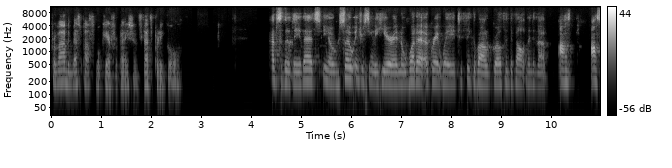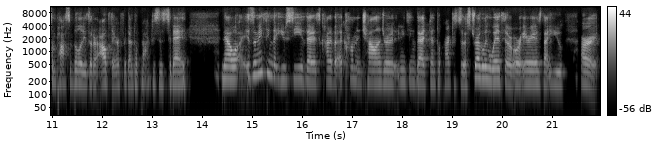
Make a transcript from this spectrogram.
provide the best possible care for patients. That's pretty cool. Absolutely. That's, you know, so interesting to hear and what a, a great way to think about growth and development and the awesome possibilities that are out there for dental practices today. Now, is there anything that you see that is kind of a common challenge or anything that dental practices are struggling with or, or areas that you are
